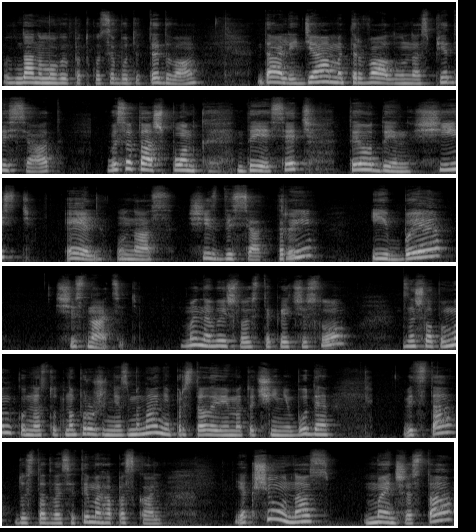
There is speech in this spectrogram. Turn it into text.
В даному випадку це буде Т2. Далі діаметр валу у нас 50, висота шпонки 10, Т1 6, L у нас 63 і Б 16. У мене вийшло ось таке число. Знайшла помилку, у нас тут напруження зминання при сталевій моточині буде від 100 до 120 мегапаскаль. Якщо у нас менше 100,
